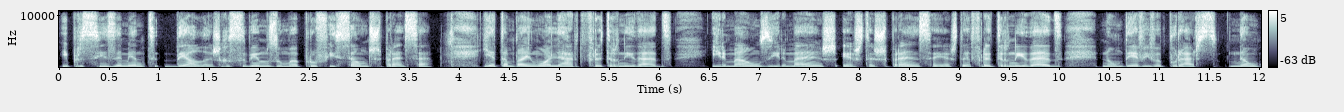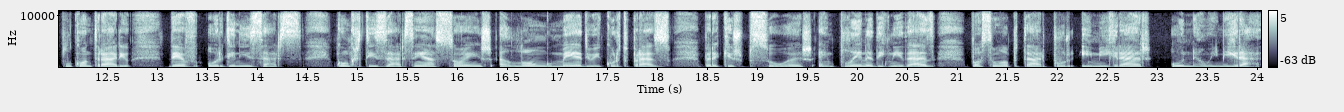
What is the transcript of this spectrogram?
e precisamente delas recebemos uma profissão de esperança. E é também um olhar de fraternidade. Irmãos e irmãs, esta esperança, esta fraternidade não deve evaporar-se. Não, pelo contrário, deve organizar-se, concretizar-se em ações a longo, médio e curto prazo prazo para que as pessoas, em plena dignidade, possam optar por emigrar ou não emigrar.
